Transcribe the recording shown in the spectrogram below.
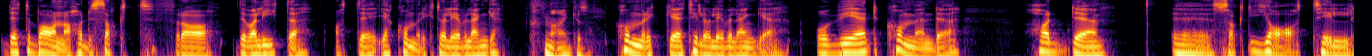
dette barna hadde sagt fra det var lite, at eh, jeg kommer ikke til å leve lenge. Nei, ikke sånn. Kommer ikke til å leve lenge. Og vedkommende hadde eh, sagt ja til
